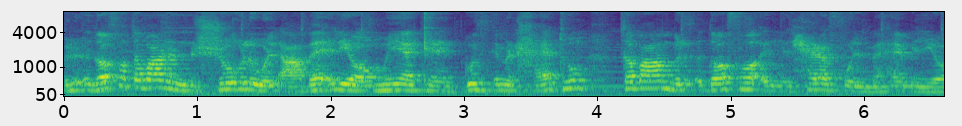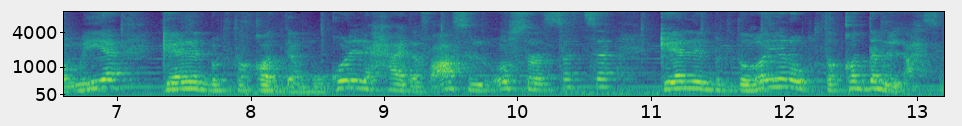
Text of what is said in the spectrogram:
بالإضافة طبعا إن الشغل والاعباء اليومية كانت جزء من حياتهم طبعا بالإضافة إن الحرف والمهام اليومية كانت بتتقدم وكل حاجة في عصر الأسرة السادسة كانت بتتغير وبتتقدم للأحسن.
